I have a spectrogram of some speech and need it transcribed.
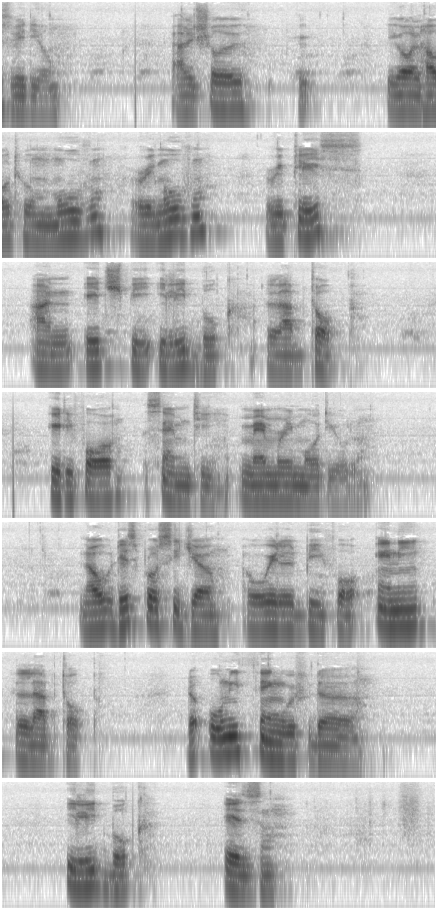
this video I'll show you all how to move remove replace an HP EliteBook laptop 8470 memory module. Now this procedure will be for any laptop. The only thing with the EliteBook is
